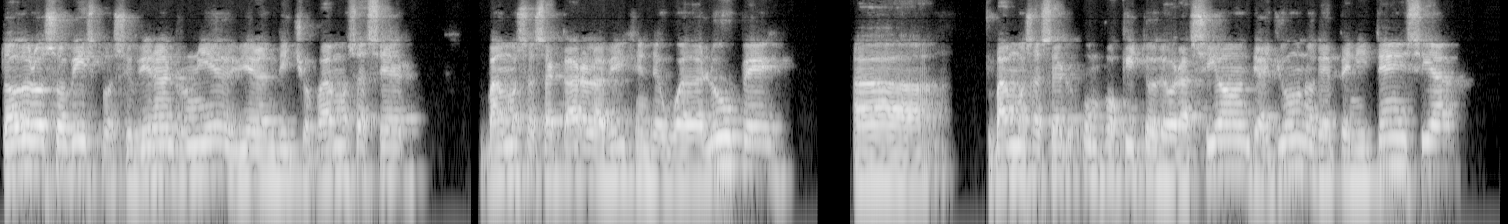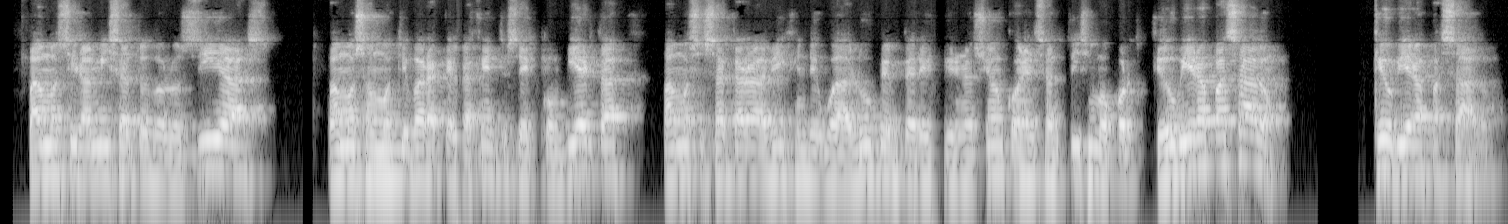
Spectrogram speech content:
todos los obispos se hubieran reunido y hubieran dicho, vamos a hacer, vamos a sacar a la Virgen de Guadalupe, vamos a hacer un poquito de oración, de ayuno, de penitencia, vamos a ir a misa todos los días, vamos a motivar a que la gente se convierta, vamos a sacar a la Virgen de Guadalupe en peregrinación con el Santísimo. ¿Qué hubiera pasado? ¿qué hubiera pasado?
